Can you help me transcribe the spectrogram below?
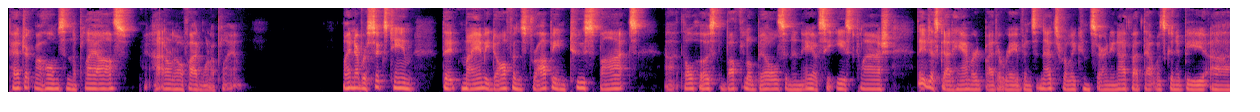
Patrick Mahomes in the playoffs, I don't know if I'd want to play him. My number six team, the Miami Dolphins, dropping two spots. Uh, they'll host the Buffalo Bills in an AFC East clash. They just got hammered by the Ravens, and that's really concerning. I thought that was going to be, uh,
